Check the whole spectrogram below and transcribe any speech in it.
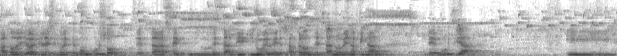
a todos ellos el éxito de este concurso, de esta, de esta 19, perdón, de esta novena final de Murcia. Y,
